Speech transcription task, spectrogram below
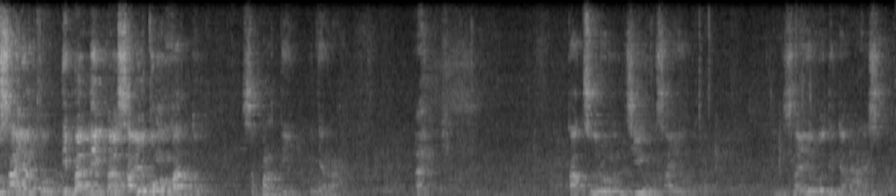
Sayoko. Tiba-tiba Sayoko membantu. Seperti menyerah. Tatsuro mencium Sayoko. Sayoko tidak merespon.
